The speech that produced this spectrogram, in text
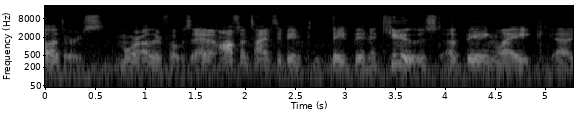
others, more other focus. And oftentimes they've been they've been accused of being like uh,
